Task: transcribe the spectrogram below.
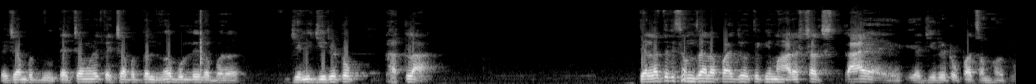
त्याच्याबद्दल त्याच्यामुळे त्याच्याबद्दल न बोललेलं बरं. ज्यांनी जिरेटोप घातला त्याला तरी समजायला पाहिजे होते की महाराष्ट्रात काय आहे या जिरेटोपाचं महत्त्व.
